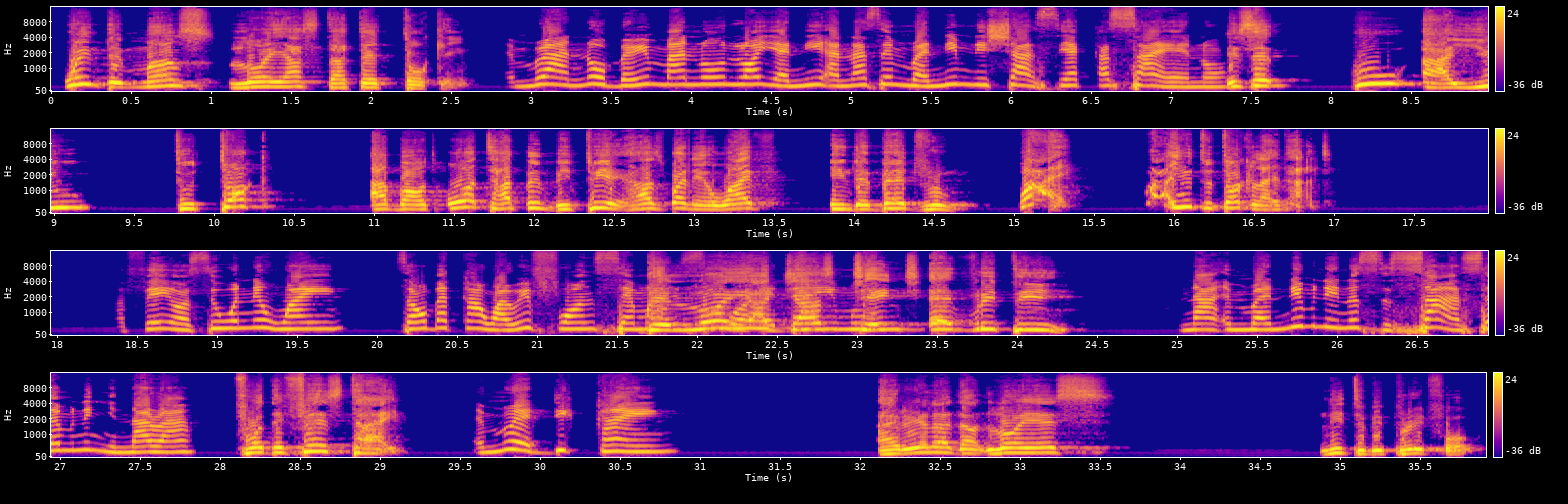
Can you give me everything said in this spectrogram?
When the man's lawyer started talking, mmerɛ a na ɔbarima no lɔyani anaasɛ mmaranim ni hyɛ aseɛ kasaeɛ no he said, Who are you to talk about what happened between a husband and wife in the bedroom? Why? Why are you to talk like that? afei ɔse wo ne hwan sɛ wobɛka awarefoɔ nsɛm a The lawyer just changed everything na mmaranimni no sesaa asɛm no nyinara for the first time. Mmerɛ di kan I realized that lawyers need to be prayed for.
